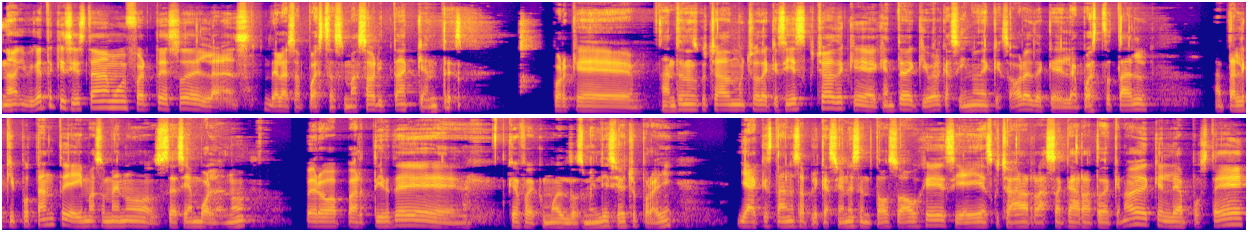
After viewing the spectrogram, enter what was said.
No, y fíjate que sí estaba muy fuerte eso de las, de las apuestas, más ahorita que antes. Porque antes no escuchabas mucho de que sí escuchabas de que gente de que iba al casino, de que sobres, de que le apuesto tal a tal equipo tanto y ahí más o menos se hacían bolas, ¿no? Pero a partir de que fue como el 2018 por ahí, ya que están las aplicaciones en todo su auge, sí escuchaba raza cada rato de que no, de que le aposté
